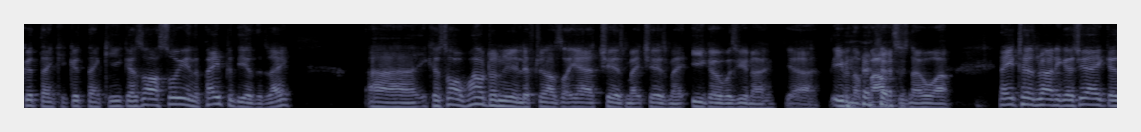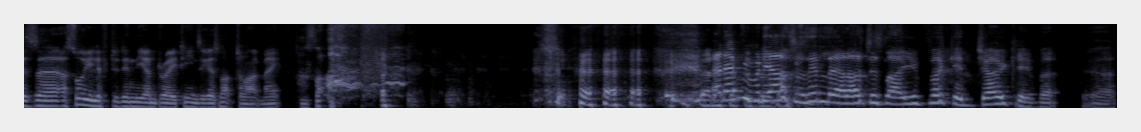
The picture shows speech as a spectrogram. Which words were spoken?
good, thank you, good, thank you. He goes, Oh, I saw you in the paper the other day. Uh, he goes, Oh, well done on your lifting. I was like, Yeah, cheers, mate, cheers, mate. Ego was, you know, yeah, even the bouncers know uh, then he turns around and he goes, Yeah, he goes, uh, I saw you lifted in the under 18s. He goes, Not tonight, mate. I was like, "Oh." And everybody else was in there, and I was just like, You fucking joking. But yeah.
